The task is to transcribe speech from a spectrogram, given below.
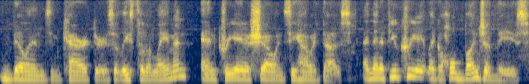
villains and characters, at least to the layman, and create a show and see how it does. And then if you create like a whole bunch of these,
